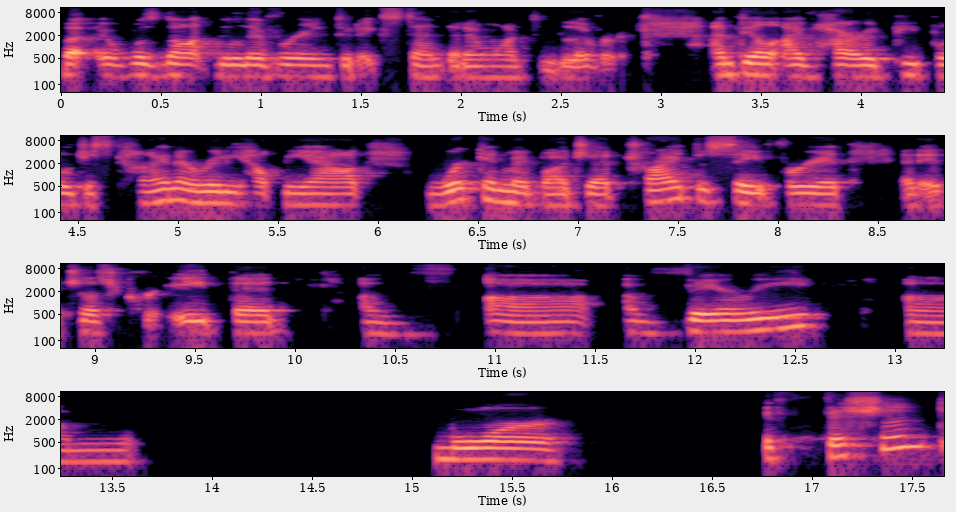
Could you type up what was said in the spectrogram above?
but it was not delivering to the extent that I want to deliver. Until I've hired people just kind of really help me out, work in my budget, try to save for it, and it just created a a very um, more efficient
